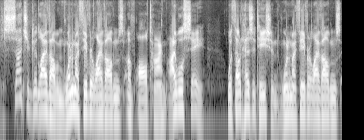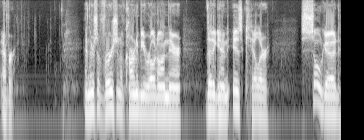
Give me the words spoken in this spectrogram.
Such a good live album. One of my favorite live albums of all time. I will say, without hesitation, one of my favorite live albums ever. And there's a version of Carnaby Road on there that again is killer. So good.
